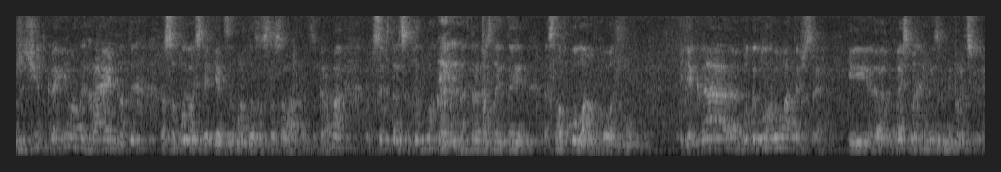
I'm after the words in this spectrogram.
дуже чітко, і вони грають на тих особливостях, як це можна застосувати. Зокрема, в цих 32 країнах треба знайти слабку ламку одну, яка буде блокувати все. І е, весь механізм не працює.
